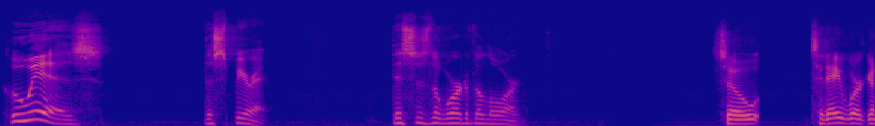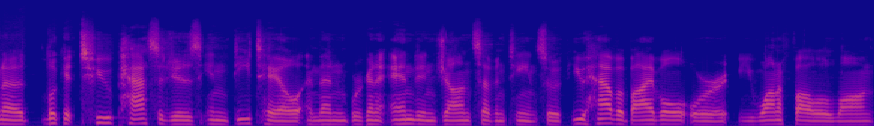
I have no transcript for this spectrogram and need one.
who is the Spirit. This is the word of the Lord. So today we're going to look at two passages in detail, and then we're going to end in John 17. So if you have a Bible or you want to follow along,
